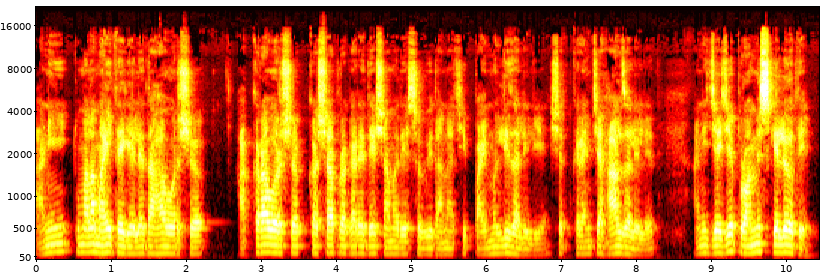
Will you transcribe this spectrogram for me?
आणि तुम्हाला माहीत आहे गेले दहा वर्ष अकरा वर्ष कशा प्रकारे देशामध्ये संविधानाची पायमल्ली झालेली आहे शेतकऱ्यांचे हाल झालेले आहेत. आणि जे जे प्रॉमिस केले होते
